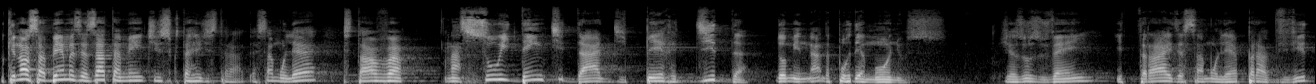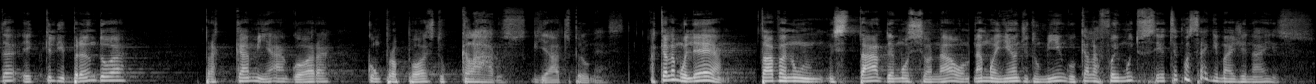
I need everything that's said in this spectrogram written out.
O que nós sabemos é exatamente isso que está registrado. Essa mulher estava na sua identidade, perdida, dominada por demônios. Jesus vem e traz essa mulher para a vida, equilibrando-a para caminhar agora com propósitos claros, guiados pelo Mestre. Aquela mulher estava num estado emocional na manhã de domingo que ela foi muito cedo. Você consegue imaginar isso?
